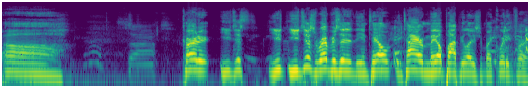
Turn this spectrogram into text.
oh, Soft. Carter, you just you you just represented the entire entire male population by quitting first. Sherman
